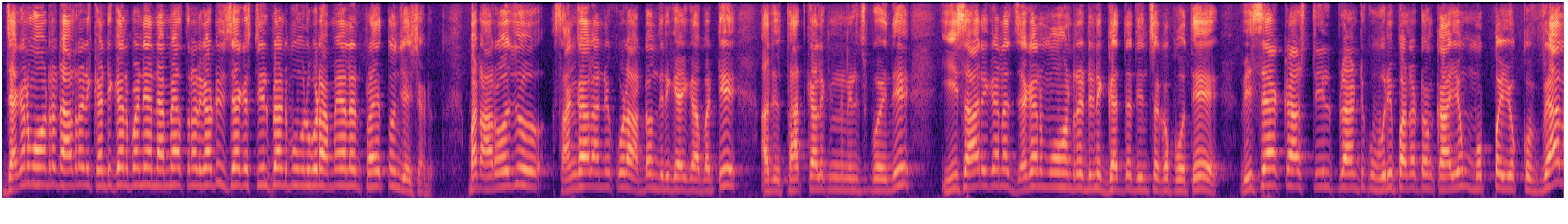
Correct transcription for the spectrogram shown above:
జగన్మోహన్ రెడ్డి ఆల్రెడీ కంటికి కనపడి అని అమ్మేస్తున్నాడు కాబట్టి విశాఖ స్టీల్ ప్లాంట్ భూములు కూడా అమ్మేయాలని ప్రయత్నం చేశాడు. బట్ ఆ రోజు సంఘాలన్నీ కూడా అడ్డం తిరిగాయి కాబట్టి అది తాత్కాలికంగా నిలిచిపోయింది. ఈసారి కన్నా జగన్మోహన్ రెడ్డిని గద్దె దించకపోతే విశాఖ స్టీల్ ప్లాంట్కు ఉరి పడటం ఖాయం. ముప్పై ఒక్క వేల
